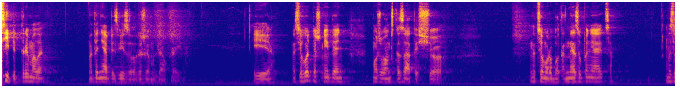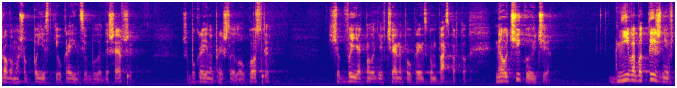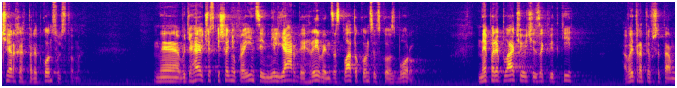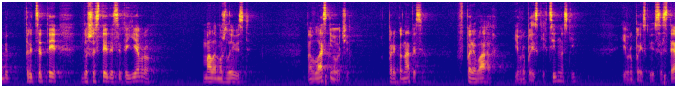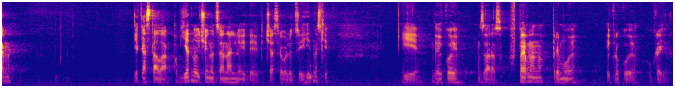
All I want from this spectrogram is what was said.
всі підтримали надання безвізового режиму для України. І на сьогоднішній день можу вам сказати, що на цьому робота не зупиняється. Ми зробимо, щоб поїздки українців були дешевші, щоб в Україну прийшли лоукости, щоб ви, як молоді вчені по українському паспорту, не очікуючи днів або тижнів в чергах перед консульствами, витягаючи з кишень українців мільярди гривень за сплату консульського збору, не переплачуючи за квітки, а витративши там від 30 до 60 євро, мали можливість на власні очі переконатися в перевагах європейських цінностей, європейської системи, яка стала об'єднуючою національною ідеєю під час Революції Гідності, і до якої зараз впевнено прямує і крокує Україна.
